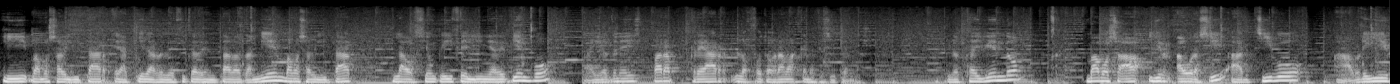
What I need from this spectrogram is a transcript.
y vamos a habilitar aquí la redecita dentada también. Vamos a habilitar la opción que dice línea de tiempo. Ahí lo tenéis para crear los fotogramas que necesitemos lo estáis viendo. Vamos a ir ahora sí a archivo, abrir,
